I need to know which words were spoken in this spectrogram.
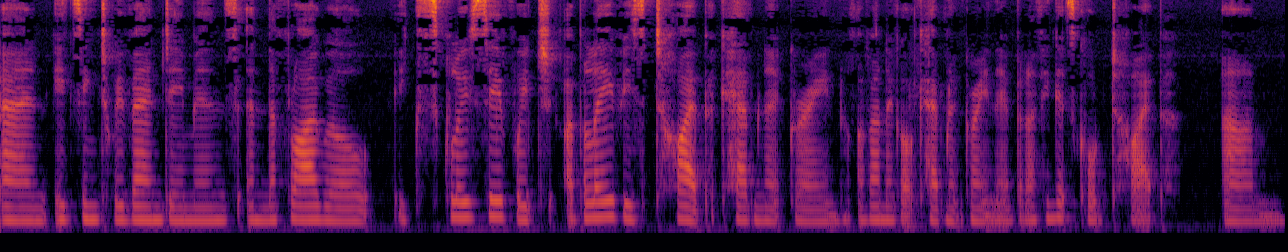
And it's inked with Van Diemen's and the Flywheel exclusive, which I believe is Type Cabinet Green. I've only got Cabinet Green there, but I think it's called Type um,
